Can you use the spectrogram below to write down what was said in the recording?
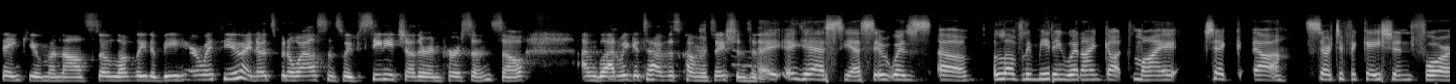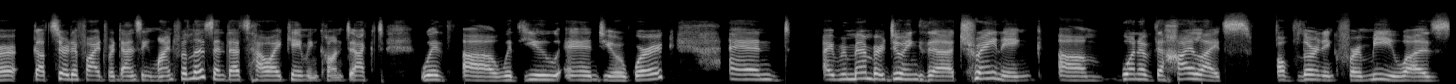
Thank you, Manal. So lovely to be here with you. I know it's been a while since we've seen each other in person, so I'm glad we get to have this conversation today. Uh, yes, yes. It was uh, a lovely meeting when I got my check uh, certification for got certified for dancing mindfulness and that's how i came in contact with uh, with you and your work and I remember doing the training, um, one of the highlights of learning for me was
